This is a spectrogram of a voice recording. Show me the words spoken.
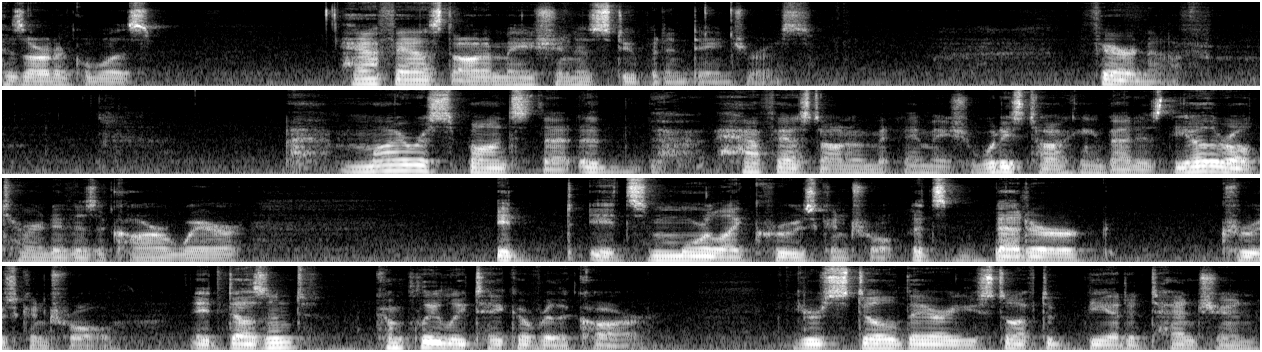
his article was, half-assed automation is stupid and dangerous. Fair enough. My response to that, uh, half-assed automation, what he's talking about is the other alternative is a car where it it's more like cruise control. It's better cruise control. It doesn't completely take over the car. You're still there. You still have to be at attention,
